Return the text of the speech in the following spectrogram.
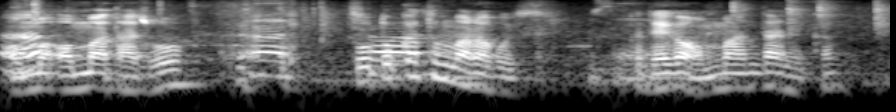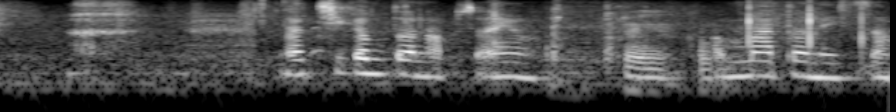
엄마 엄마 다 줘? 어, 또 저- 똑같은 말 하고 있어 주세요. 내가 엄마 한다니까 나 지금 돈 없어요. 그래 그럼 엄마 돈 있어.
